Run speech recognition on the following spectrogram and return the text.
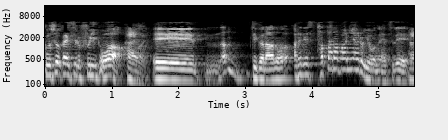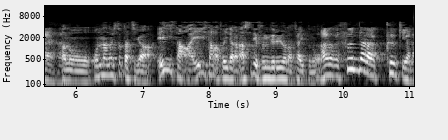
ご紹介するふいごは、はいえー、なんていうかな、あの、あれです、タタラバにあるようなやつで、はいはいあの、女の人たちが、エイサー、エイサーと言いながら足で踏んでるようなタイプの、あの、踏んだら空気が流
